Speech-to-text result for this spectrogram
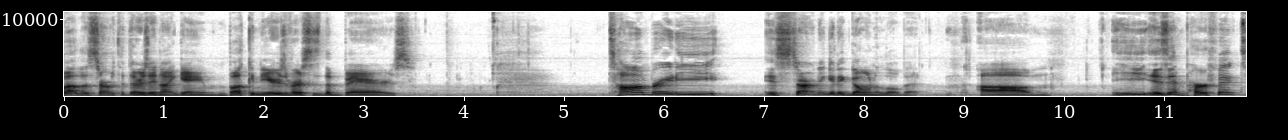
But let's start with the Thursday night game Buccaneers versus the Bears. Tom Brady is starting to get it going a little bit. Um, he isn't perfect.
